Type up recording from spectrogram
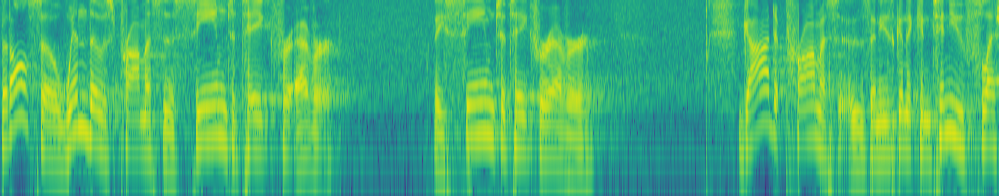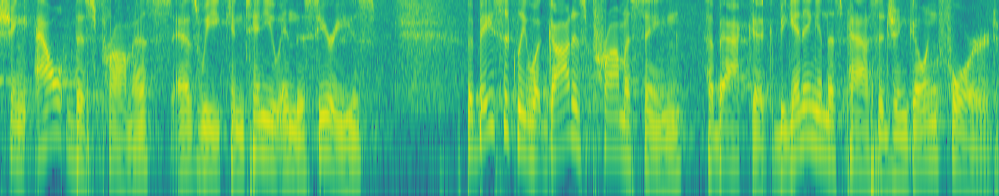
but also when those promises seem to take forever. They seem to take forever. God promises, and He's going to continue fleshing out this promise as we continue in the series. But basically, what God is promising Habakkuk, beginning in this passage and going forward,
